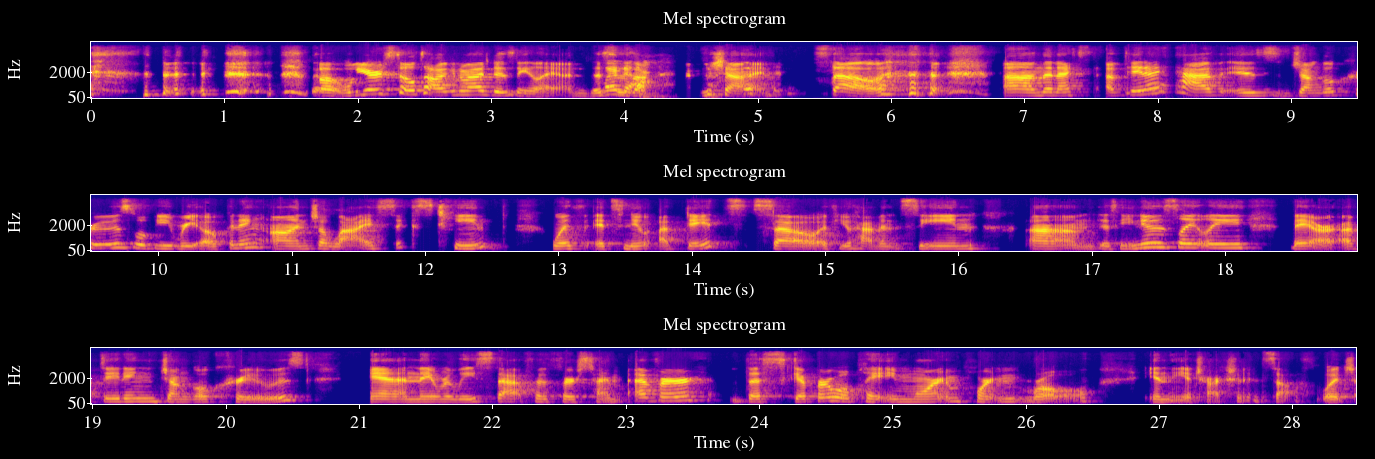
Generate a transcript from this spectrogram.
but we are still talking about Disneyland. This is our shine. So, um, the next update I have is Jungle Cruise will be reopening on July 16th with its new updates. So, if you haven't seen um, Disney News lately. They are updating Jungle Cruise and they released that for the first time ever. The skipper will play a more important role in the attraction itself, which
